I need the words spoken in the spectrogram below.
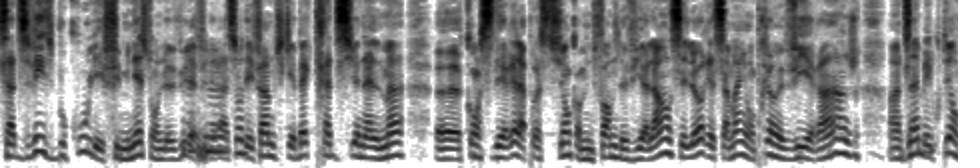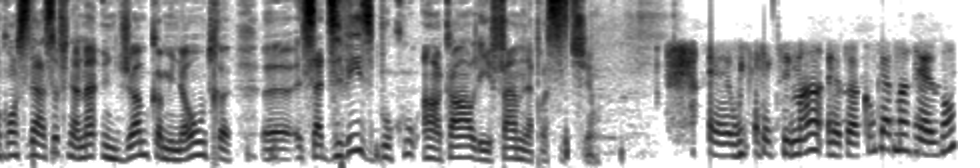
Ça divise beaucoup les féministes. On l'a vu, la Fédération des femmes du Québec, traditionnellement, euh, considérait la prostitution comme une forme de violence. Et là, récemment, ils ont pris un virage en disant, ben, écoutez, on considère ça finalement une job comme une autre. Euh, ça divise beaucoup encore les femmes, la prostitution. Euh, oui, effectivement, tu as complètement raison.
